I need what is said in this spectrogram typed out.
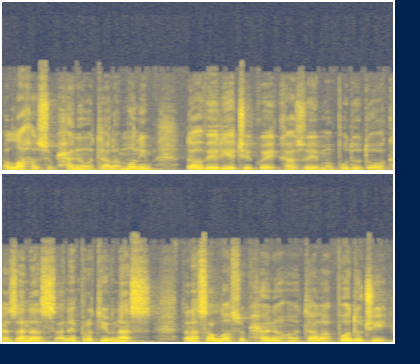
Allaha subhanahu wa ta'ala molim da ove riječi koje kazujemo budu dokaz za nas, a ne protiv nas. Da nas Allah subhanahu wa ta'ala poduči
